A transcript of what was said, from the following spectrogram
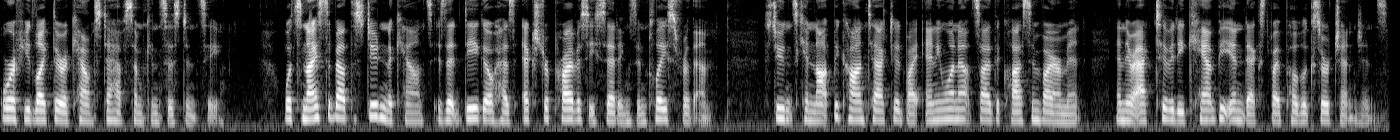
or if you'd like their accounts to have some consistency. What's nice about the student accounts is that Diigo has extra privacy settings in place for them. Students cannot be contacted by anyone outside the class environment, and their activity can't be indexed by public search engines.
